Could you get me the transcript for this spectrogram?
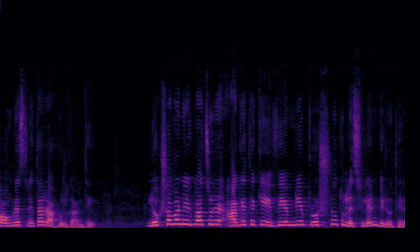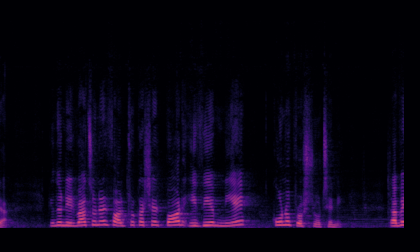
কংগ্রেস নেতা রাহুল গান্ধী। লোকসভা নির্বাচনের আগে থেকে ইভিএম নিয়ে প্রশ্ন তুলেছিলেন বিরোধীরা। কিন্তু নির্বাচনের ফল প্রকাশের পর ইভিএম নিয়ে কোনো প্রশ্ন ওঠেনি। তবে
